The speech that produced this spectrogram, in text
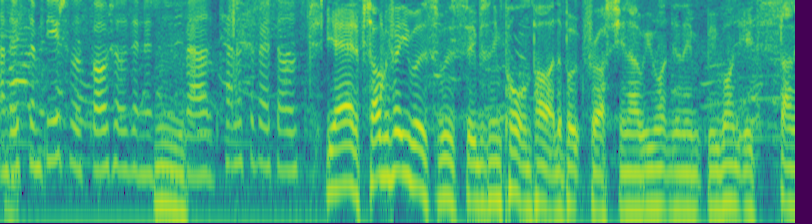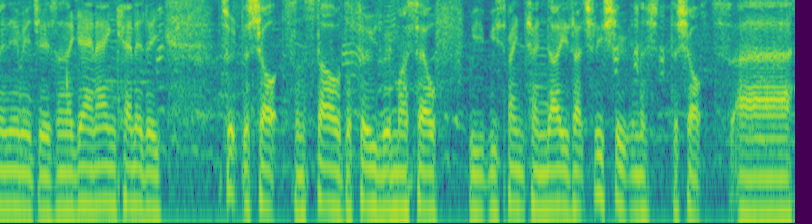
And there's some beautiful photos in it mm. as well. Tell us about those. Yeah, the photography was, was it was an important part of the book for us. You know, we wanted we wanted stunning images, and again, Anne Kennedy took the shots and styled the food with myself. We, we spent 10 days actually shooting the, the shots. Uh,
